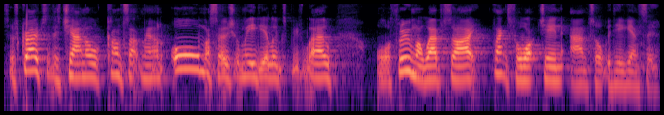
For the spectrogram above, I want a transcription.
Subscribe to the channel. Contact me on all my social media links below or through my website. Thanks for watching and talk with you again soon.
